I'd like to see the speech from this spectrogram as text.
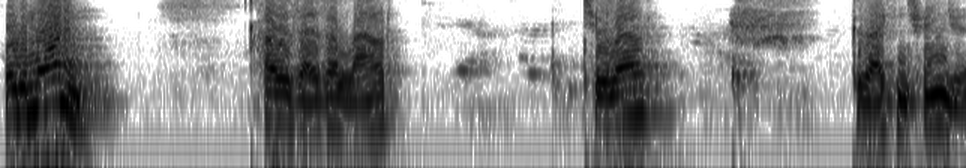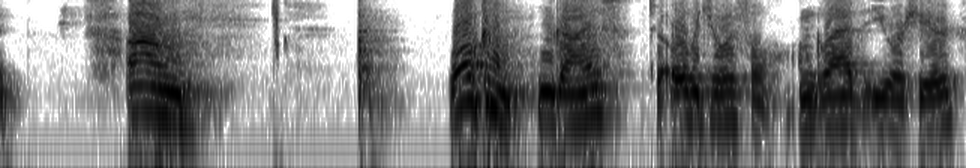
Well, good morning. How is that? Is that loud? Too loud? Because I can change it. Um, welcome, you guys, to Oh Be Joyful. I'm glad that you are here.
